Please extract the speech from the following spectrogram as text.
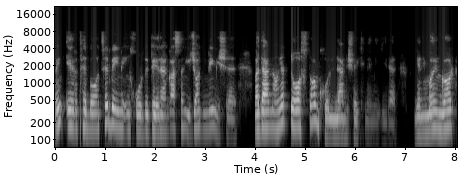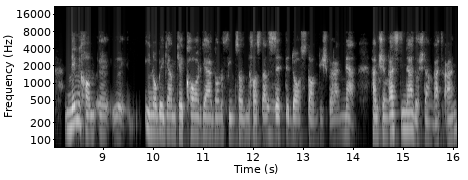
و این ارتباطه بین این خورده پیرنگ اصلا ایجاد نمیشه و در نهایت داستان کلا شکل نمی‌گیره. یعنی ما انگار نمی‌خوام اینو بگم که کارگردان و فیلمساز می‌خواستن ضد داستان پیش برن. نه همچین قصدی نداشتن قطعا.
